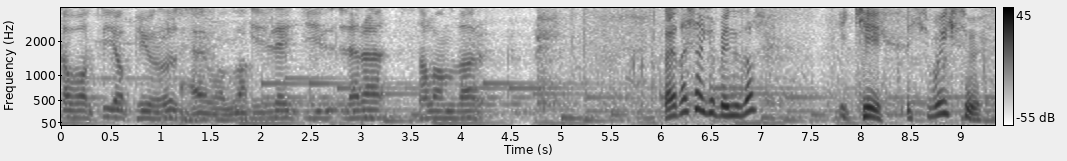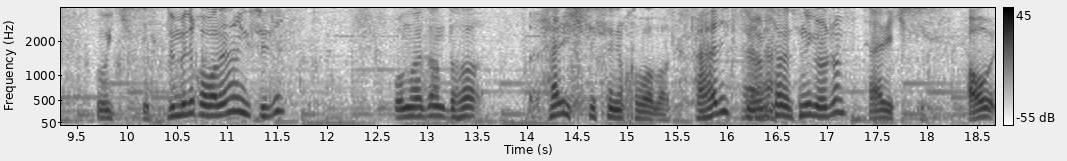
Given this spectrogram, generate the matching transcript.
kahvaltı yapıyoruz. Eyvallah. İzleyicilere salamlar. Dayı kaç tane köpeğiniz var? İki. İkisi, bu ikisi mi? O ikisi. Dün beni kovalayan hangisiydi? Onlardan daha her ikisi seni kovaladı. Ha, her ikisi. Ben Aha. bir tanesini gördüm. Her ikisi. Ha o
